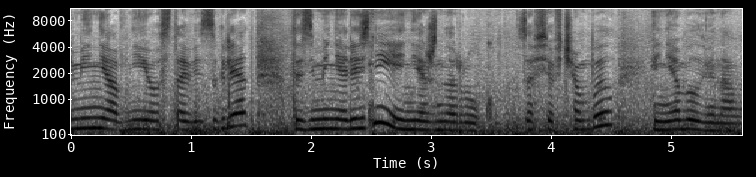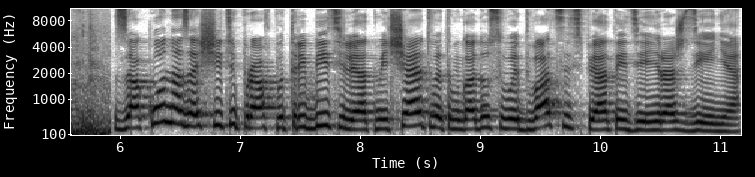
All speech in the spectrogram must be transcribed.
меня в нее ставить взгляд, ты за меня лизни ей нежно руку. За все, в чем был и не был виноват. Закон о защите прав потребителей отмечает в этом году свой 25-й день рождения.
